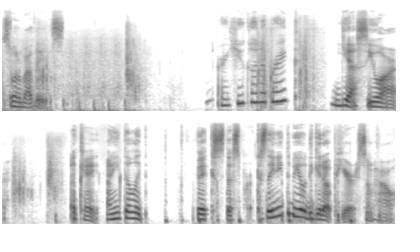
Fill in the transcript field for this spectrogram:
So what about these? Are you gonna break? Yes, you are. Okay, I need to like fix this part because they need to be able to get up here somehow.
